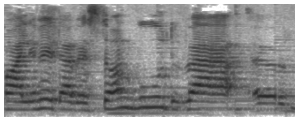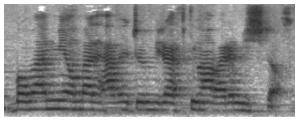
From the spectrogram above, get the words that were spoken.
معلم دبستان بود و با من می آمد همه جا می رفتیم همه رو میشناخت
